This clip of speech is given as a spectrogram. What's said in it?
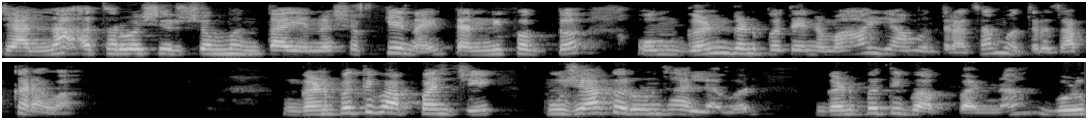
ज्यांना अथर्व शीर्ष म्हणता येणं शक्य नाही त्यांनी फक्त ओम गण गणपती नमहा या मंत्राचा मंत्र जाप करावा. गणपती बाप्पांची पूजा करून झाल्यावर गणपती बाप्पांना गुळ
